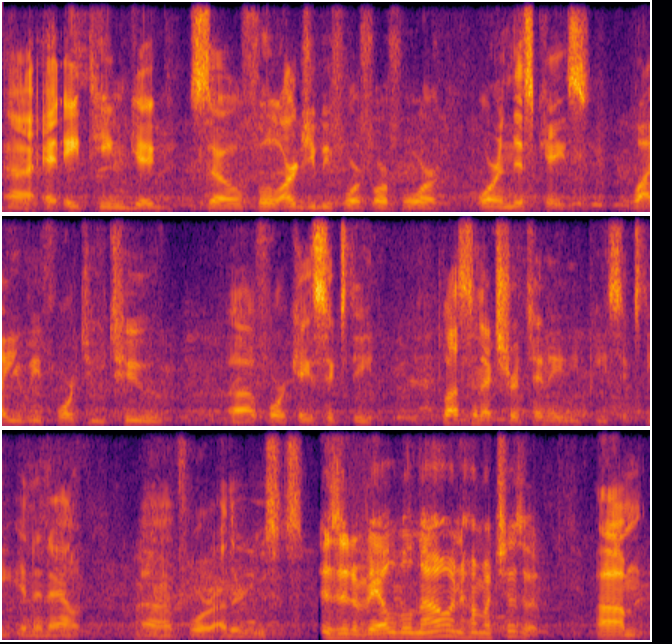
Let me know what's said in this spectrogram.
uh, at 18 gig, so full RGB 444, or in this case, YUV 422 uh, 4K 60, plus an extra 1080p 60 in and out uh, for other uses. Is it available now, and how much is it? Um,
